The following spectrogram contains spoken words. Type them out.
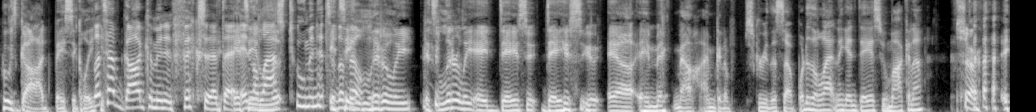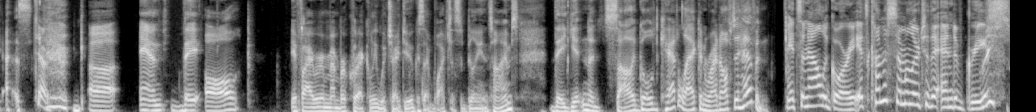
Who's God? Basically, Let's have God come in and fix it at the, It's in the last li- two minutes of the film. literally. It's literally a Deus. Deus. Uh, a, now I'm gonna screw this up. What is the Latin again? Deus machina. Sure. yes. Sure. Uh, and they all, if I remember correctly, which I do because I've watched this a billion times, they get in a solid gold Cadillac and ride off to heaven. It's an allegory. It's kind of similar to the end of Grease.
